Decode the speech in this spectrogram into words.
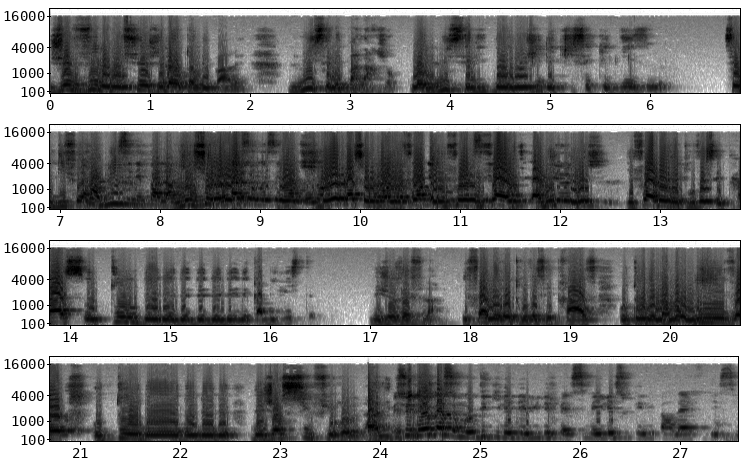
J'ai vu le monsieur, je l'ai entendu parler. Lui, ce n'est pas l'argent. Mais lui, c'est l'idéologie de tshisekidisme. C'est différent. Lui, ce n'est pas l'argent. Monsieur, donc, il faut, il, faut, il, faut aller, il faut aller retrouver ses traces autour des, des, des, des, des de Joseph là. Il faut aller retrouver ses traces autour de Maman Olive, autour de, de, de, de des gens sulfureux. Là, Monsieur Deoka me dit qu'il est de l'UDPS, mais il est soutenu par la FDC.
